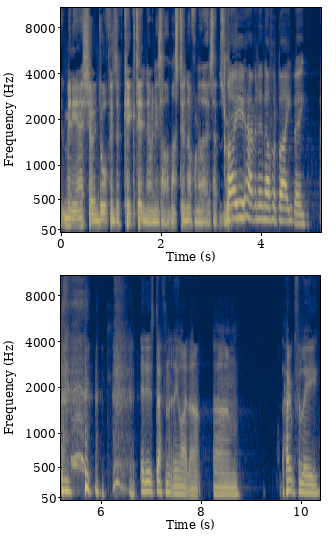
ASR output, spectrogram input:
mini air show endorphins have kicked in now, and he's like, I must do another one of those. That was Are you having another baby? it is definitely like that. Um, hopefully,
